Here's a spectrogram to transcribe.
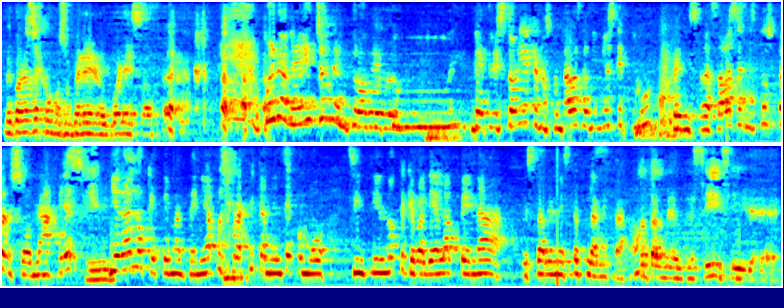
me conoces como superhéroe, por eso. bueno, de hecho, dentro de tu, de tu historia que nos contabas de niño, es que tú te disfrazabas en estos personajes y era lo que te mantenía, pues prácticamente como sintiéndote que valía la pena estar en este planeta, ¿no? Totalmente, sí, sí. Eh,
